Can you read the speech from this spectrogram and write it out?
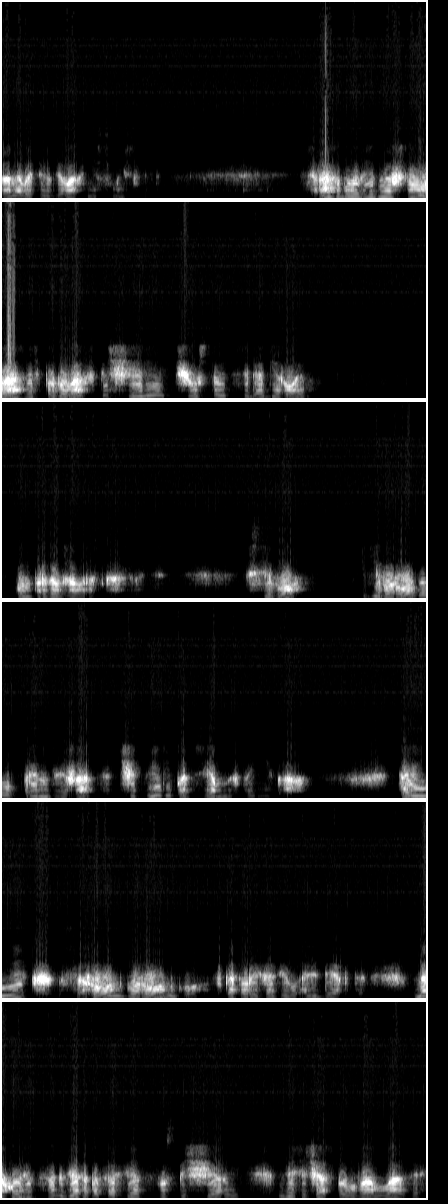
она в этих делах не смыслит. Сразу было видно, что Лазарь, побывав в пещере, чувствует себя героем. Он продолжал рассказывать. Всего его роду принадлежат четыре подземных тайника. Тайник с Ронго-Ронго, в который ходил Альберто, находится где-то по соседству с пещерой, где сейчас побывал Лазарь,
